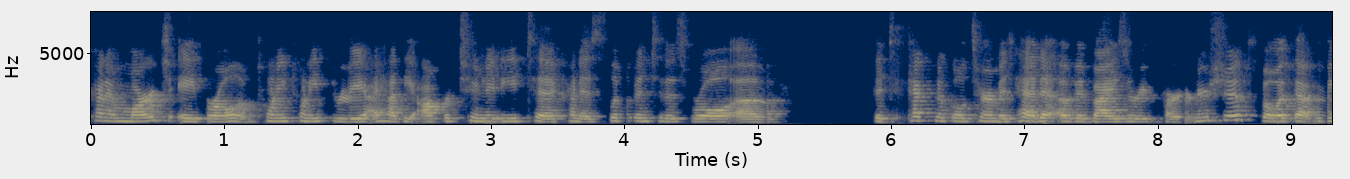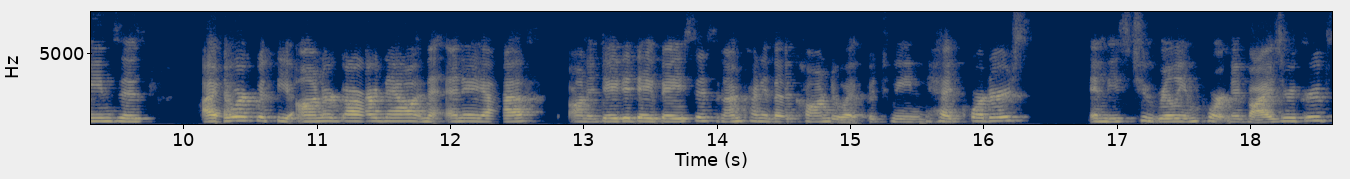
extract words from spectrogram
kind of March, April of 2023, I had the opportunity to kind of slip into this role of the technical term is head of advisory partnerships. But what that means is I work with the Honor Guard now and the NAF on a day to day basis, and I'm kind of the conduit between headquarters and these two really important advisory groups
